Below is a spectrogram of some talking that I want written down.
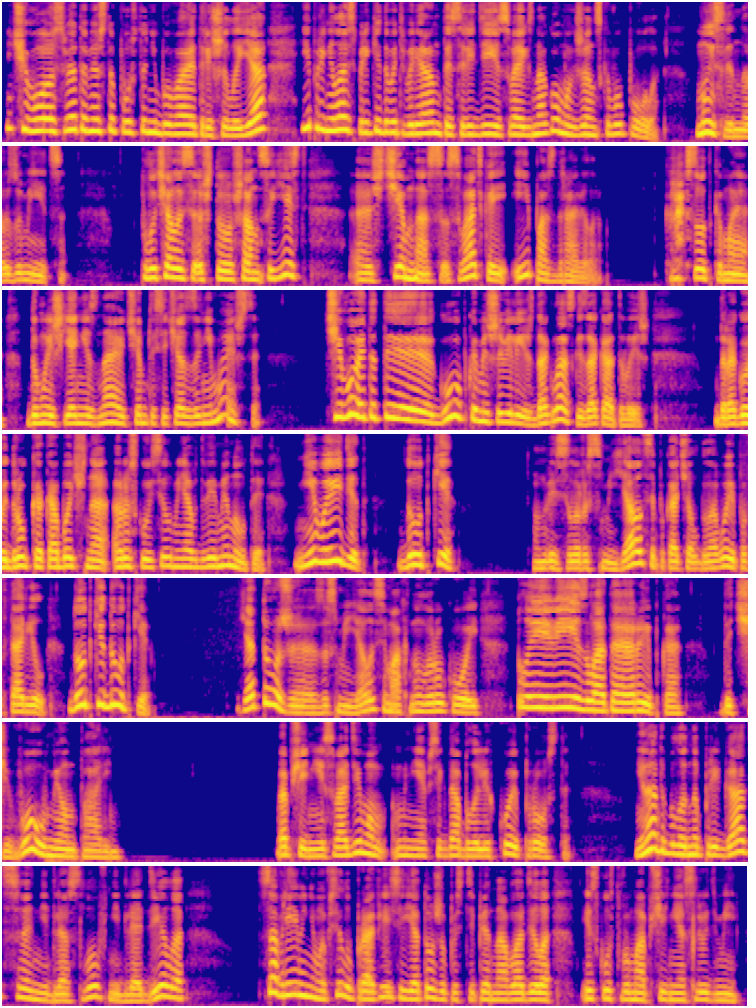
«Ничего, свято место пусто не бывает», — решила я и принялась прикидывать варианты среди своих знакомых женского пола. Мысленно, разумеется. Получалось, что шансы есть, э, с чем нас с Вадькой и поздравила. «Красотка моя, думаешь, я не знаю, чем ты сейчас занимаешься? Чего это ты губками шевелишь, да глазки закатываешь?» Дорогой друг, как обычно, раскусил меня в две минуты. «Не выйдет! Дудки!» Он весело рассмеялся, покачал головой и повторил «Дудки, дудки!» Я тоже засмеялась и махнула рукой. «Плыви, золотая рыбка!» «Да чего умен парень!» В общении с Вадимом мне всегда было легко и просто. Не надо было напрягаться ни для слов, ни для дела — со временем и в силу профессии я тоже постепенно овладела искусством общения с людьми.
